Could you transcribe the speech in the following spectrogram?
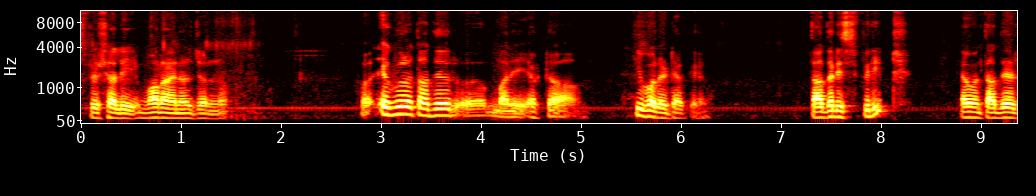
স্পেশালি বনায়নের জন্য। এগুলো তাদের মানে একটা, কি বলে এটাকে? তাদের স্পিরিট এবং তাদের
